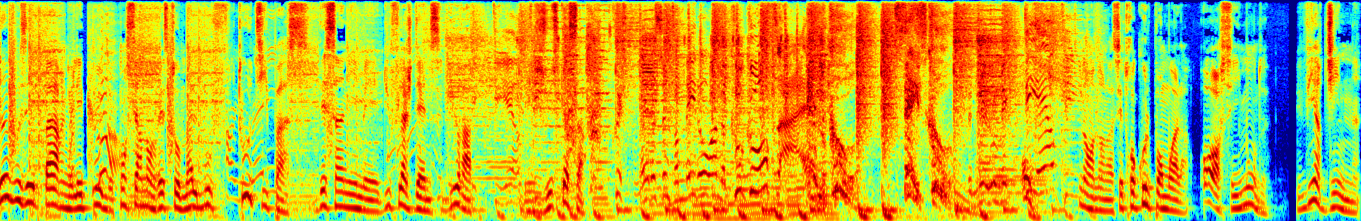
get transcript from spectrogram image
Je vous épargne les pubs concernant le resto Malbouffe, tout y passe. Dessins animés, du flash dance, du rap, et jusqu'à ça. Oh. Non, non, non, c'est trop cool pour moi là. Oh, c'est immonde. Virgin,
